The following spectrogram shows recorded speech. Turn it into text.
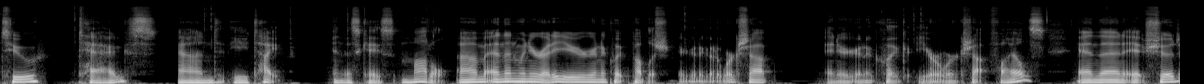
two tags and the type, in this case, model. Um, and then when you're ready, you're going to click publish. You're going to go to workshop, and you're going to click your workshop files and then it should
